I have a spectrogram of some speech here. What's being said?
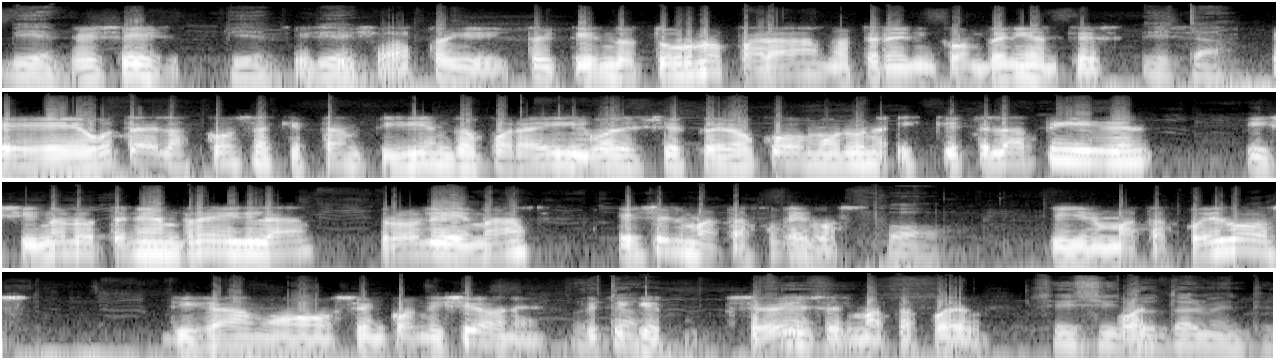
Bien. Sí, sí. Bien, ya estoy, estoy pidiendo turno para no tener inconvenientes. Está. Eh, otra de las cosas que están pidiendo por ahí, vos decís, pero ¿cómo? Es que te la piden y si no lo tenés en regla, problemas, es el matafuegos. Y el matafuegos digamos, en condiciones. Viste que se vence Sí, sí. el matafuego. Sí, sí, Bueno. totalmente.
